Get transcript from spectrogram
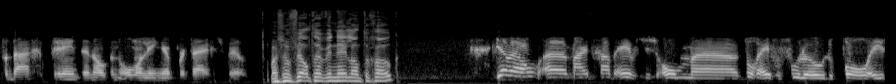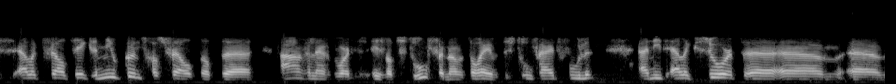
vandaag getraind en ook een onderlinge partij gespeeld. Maar zo'n veld hebben we in Nederland toch ook? Jawel, maar het gaat eventjes om toch even voelen hoe de pol is. Elk veld, zeker een nieuw kunstgrasveld dat aangelegd wordt, is, is wat stroef. En dan we toch even de stroefheid voelen. En niet elk soort, eh, ehm, ehm,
